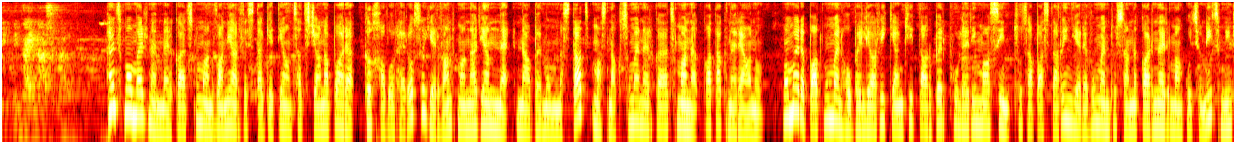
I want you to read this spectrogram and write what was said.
տեխնիկային աշխարհին։ Հենց մոմերն են ներկայացնում անվանի արվեստագետի անցած ճանապարհը։ Գլխավոր հերոսը Երվանդ Մանարյանն է։ Նա բեմում նստած մասնակցում է ներկայացմանը, կատակներ է անում։ Մոմերը պատմում են Հոբելյարի կյանքի տարբեր փուլերի մասին, ցուցապաստառին երևում են լուսանկարներ մանկությունից մինչ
